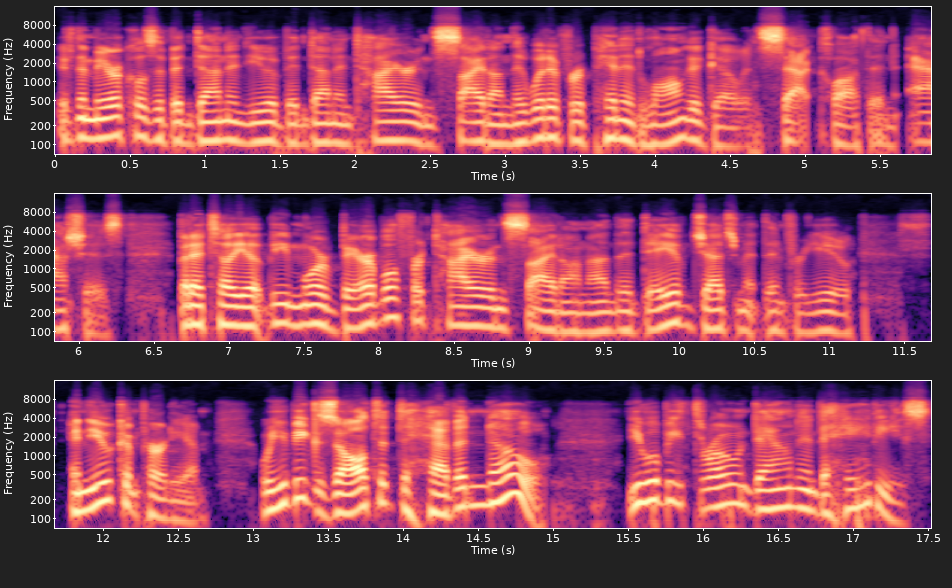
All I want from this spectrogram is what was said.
If the miracles had been done in you had been done in Tyre and Sidon, they would have repented long ago in sackcloth and ashes. But I tell you, it would be more bearable for Tyre and Sidon on the day of judgment than for you. And you, Capernaum, will you be exalted to heaven? No, you will be thrown down into Hades.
